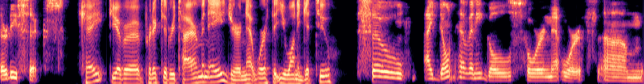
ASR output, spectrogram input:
36. Okay. Do you have a predicted retirement age or net worth that you want to get to? So I don't have any goals for net worth um,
